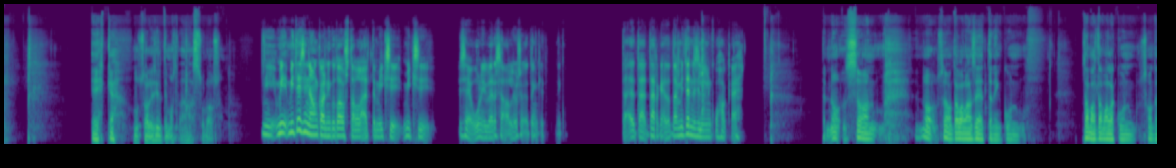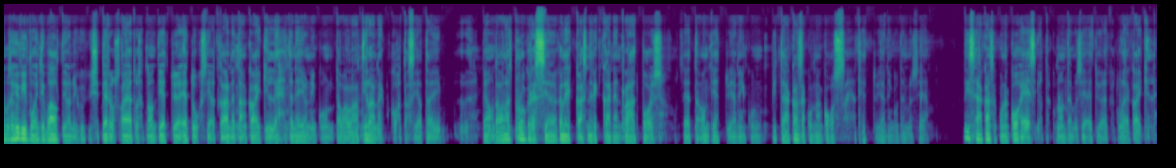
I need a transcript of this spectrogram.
Ehkä, mutta se oli silti musta vähän hassu lausunto. Niin, mi- miten siinä onkaan niinku taustalla, että miksi, miksi se universaalius on jotenkin niinku tä- tä- tärkeää, tai miten ne sille niinku hakee? No se on, no, se on tavallaan se, että niin kuin, samalla tavalla kuin se on tämmöisen hyvinvointivaltion niin kuin yksi perusajatus, että on tiettyjä etuuksia, jotka annetaan kaikille, että ne ei ole niin kuin, tavallaan tilannekohtaisia tai me on tavallaan progressio, joka leikkaa sinne rikkaiden rahat pois. Se, että on tiettyjä, niin kuin, pitää kansakunnan koossa ja tiettyjä niin kuin tämmöisiä, lisää kansakunnan kohesiota, kun on tämmöisiä etuja, jotka tulee kaikille.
